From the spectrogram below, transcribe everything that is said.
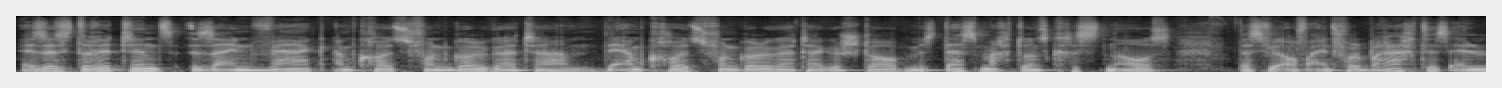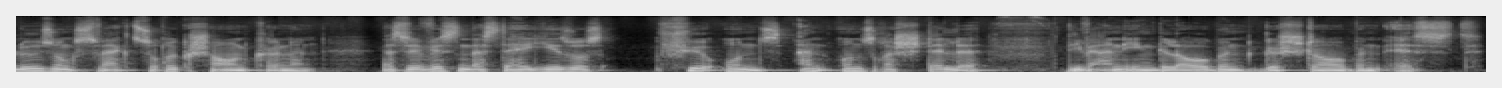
Es ist drittens sein Werk am Kreuz von Golgatha, der am Kreuz von Golgatha gestorben ist. Das macht uns Christen aus, dass wir auf ein vollbrachtes Erlösungswerk zurückschauen können, dass wir wissen, dass der Herr Jesus für uns an unserer Stelle, die wir an ihn glauben, gestorben ist.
